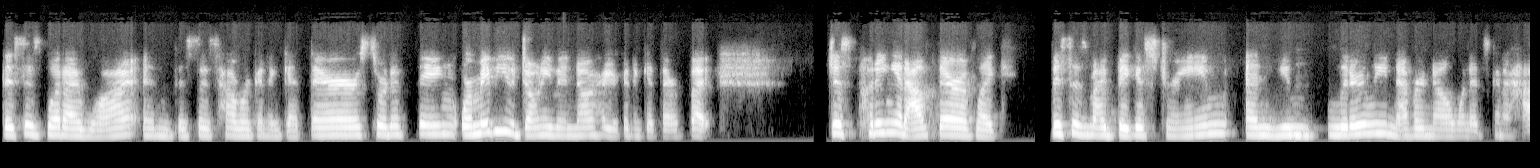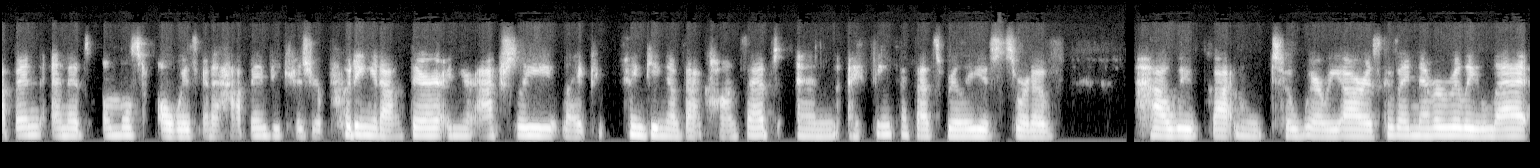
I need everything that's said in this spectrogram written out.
this is what i want and this is how we're going to get there sort of thing or maybe you don't even know how you're going to get there but just putting it out there of like this is my biggest dream and you mm-hmm. literally never know when it's going to happen and it's almost always going to happen because you're putting it out there and you're actually like thinking of that concept and i think that that's really sort of how we've gotten to where we are is because i never really let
